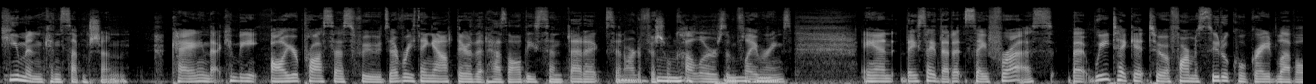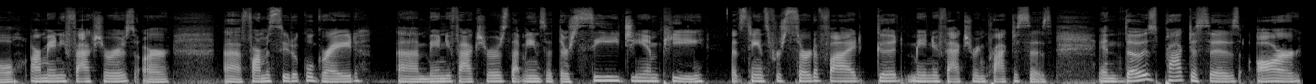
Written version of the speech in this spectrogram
human consumption. Okay, and that can be all your processed foods, everything out there that has all these synthetics and artificial colors and flavorings. And they say that it's safe for us, but we take it to a pharmaceutical grade level. Our manufacturers are uh, pharmaceutical grade uh, manufacturers. That means that they're CGMP. That stands for Certified Good Manufacturing Practices. And those practices are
